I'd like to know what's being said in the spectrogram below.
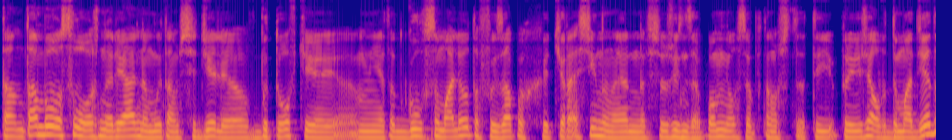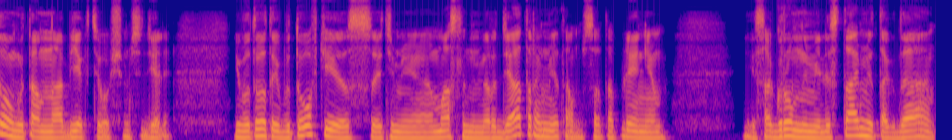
там, там было сложно, реально. Мы там сидели в бытовке. Мне этот гул самолетов и запах керосина, наверное, всю жизнь запомнился, потому что ты приезжал в Домодедово, мы там на объекте, в общем, сидели. И вот в этой бытовке с этими масляными радиаторами, там, с отоплением и с огромными листами тогда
